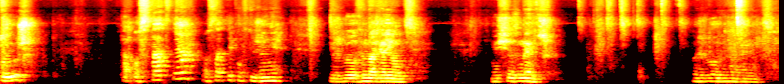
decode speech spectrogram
To już ta ostatnia, ostatnie powtórzenie już było wymagające. Już się zmęczył. Już było wymagające.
